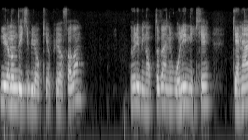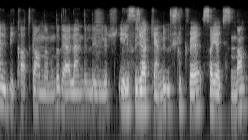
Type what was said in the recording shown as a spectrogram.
Yanında 2 blok yapıyor falan. Öyle bir noktada hani Olinik'i genel bir katkı anlamında değerlendirilebilir. Eli sıcakken de üçlük ve sayı açısından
